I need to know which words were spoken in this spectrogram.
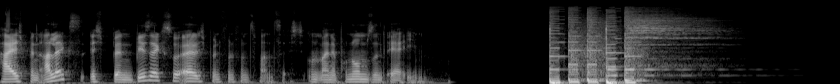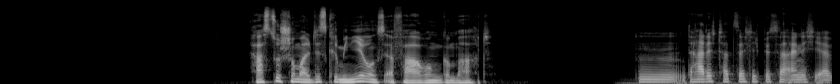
hi, ich bin Alex, ich bin bisexuell, ich bin 25 und meine Pronomen sind er, ihm. Hast du schon mal Diskriminierungserfahrungen gemacht? Mm, Da hatte ich tatsächlich bisher eigentlich eher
